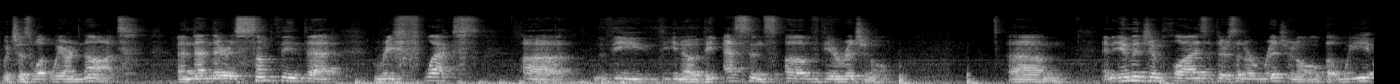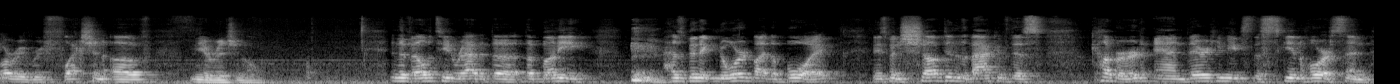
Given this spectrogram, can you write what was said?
which is what we are not, and then there is something that reflects uh, the, you know the essence of the original. Um, an image implies that there's an original, but we are a reflection of the original in the Velveteen Rabbit, the, the bunny has been ignored by the boy, and he's been shoved into the back of this cupboard, and there he meets the skin horse. And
